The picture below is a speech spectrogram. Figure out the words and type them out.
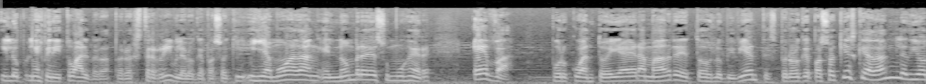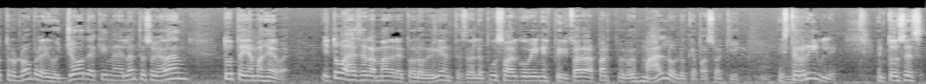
y lo espiritual, ¿verdad? Pero es terrible lo que pasó aquí. Y llamó a Adán el nombre de su mujer Eva, por cuanto ella era madre de todos los vivientes. Pero lo que pasó aquí es que Adán le dio otro nombre. Dijo, yo de aquí en adelante soy Adán, tú te llamas Eva. Y tú vas a ser la madre de todos los vivientes. O sea, le puso algo bien espiritual a la parte, pero es malo lo que pasó aquí. Es terrible. Entonces,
